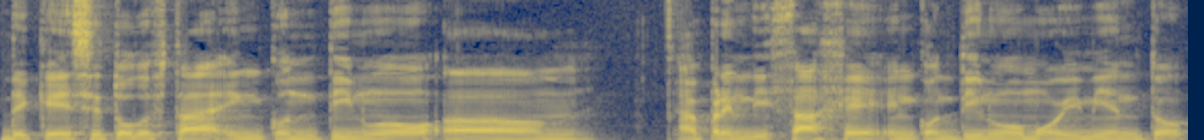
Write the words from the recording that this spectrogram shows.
de que ese todo está en continuo aprendizaje en continuo movimiento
